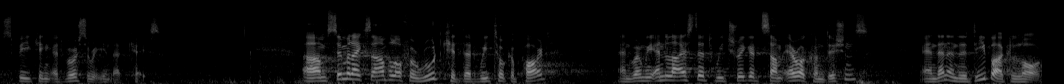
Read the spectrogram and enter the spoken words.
speaking adversary in that case. Um, similar example of a rootkit that we took apart. And when we analyzed it, we triggered some error conditions. And then in the debug log,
